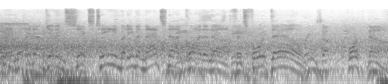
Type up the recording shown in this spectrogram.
They wind up getting 16, but even that's not quite enough. It's fourth down. Brings up fourth down.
